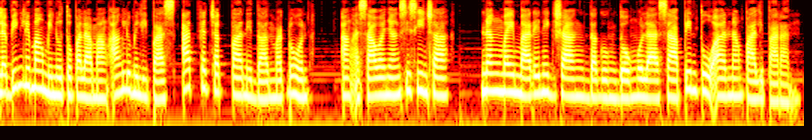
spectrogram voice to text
Labing limang minuto pa lamang ang lumilipas at kachat pa ni Denmark noon ang asawa niyang si Cynthia nang may marinig siyang dagungdong mula sa pintuan ng paliparan.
